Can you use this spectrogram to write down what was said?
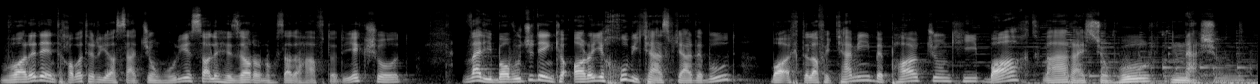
وارد انتخابات ریاست جمهوری سال 1971 شد. ولی با وجود اینکه آرای خوبی کسب کرده بود با اختلاف کمی به پارک جونگ هی باخت و رئیس جمهور نشد.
